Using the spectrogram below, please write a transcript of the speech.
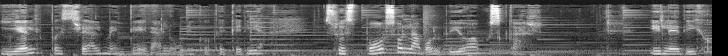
y él pues realmente era lo único que quería. Su esposo la volvió a buscar y le dijo,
